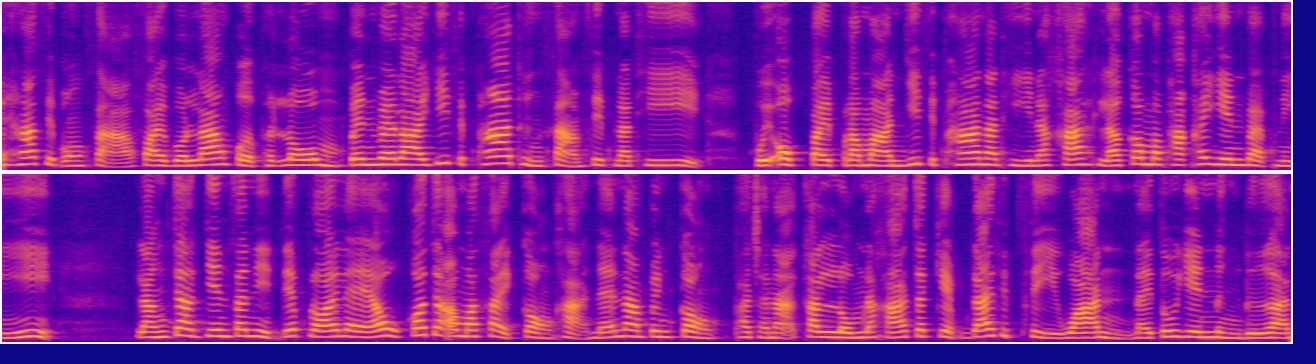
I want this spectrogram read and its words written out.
150 องศา ไฟบนล่างเปิดพัดลม เป็นเวลา 25-30 นาที ปุ๋ยอบไปประมาณ 25 นาทีนะคะ แล้วก็มาพักให้เย็นแบบนี้ หลังจากเย็นสนิทเรียบร้อยแล้ว ก็จะเอามาใส่กล่องค่ะ แนะนำเป็นกล่องภาชนะกันลมนะคะ จะเก็บได้ 14 วัน ในตู้เย็น 1 เดือน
